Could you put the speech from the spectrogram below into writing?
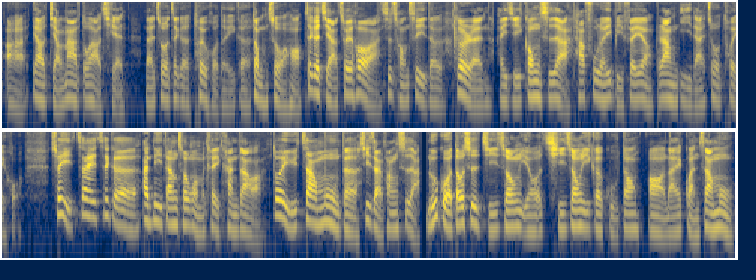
啊要缴纳多少钱？来做这个退伙的一个动作哈，这个甲最后啊是从自己的个人以及公司啊，他付了一笔费用让乙来做退伙，所以在这个案例当中，我们可以看到啊，对于账目的记载方式啊，如果都是集中由其中一个股东哦来管账目。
